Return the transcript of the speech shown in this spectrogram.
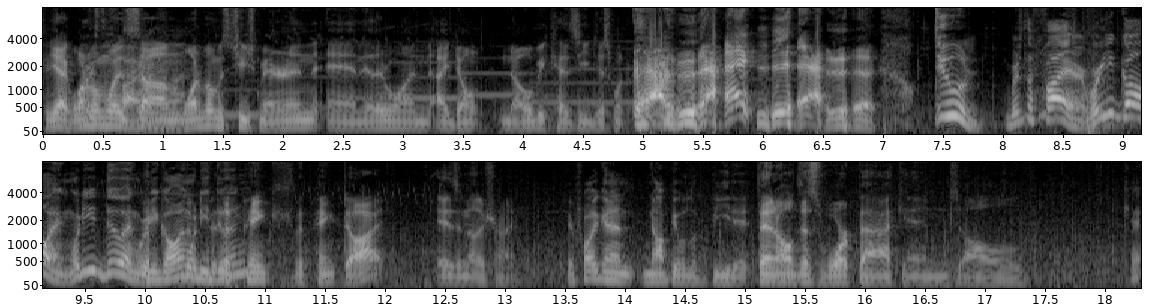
So, yeah, one Where's of them the was um, one of them was Cheech Marin, and the other one I don't know because he just went. Dude, Where's the fire? Where are you going? What are you doing? Where are you going? the, what are you doing? the pink, the pink dot is another shrine. You're probably gonna not be able to beat it. Then I'll just warp back and I'll. Okay.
